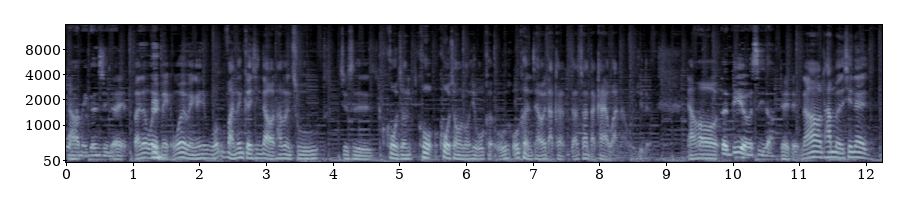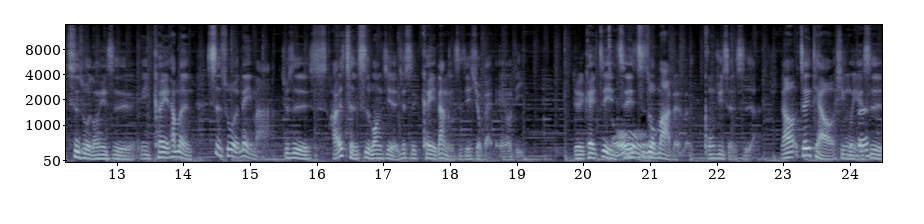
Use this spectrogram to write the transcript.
我还没更新。对，反正我也没，我也没更新。我反正更新到他们出就是扩充扩扩充的东西，我可我我可能才会打开，打算打开来玩啊。我觉得。然后的 DLC 的。对对。然后他们现在试出的东西是，你可以他们试出的内码，就是好像是程式忘记了，就是可以让你直接修改 LD，就是可以自己直接制作 mod 的工具城市啊。然后这一条新闻也是。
